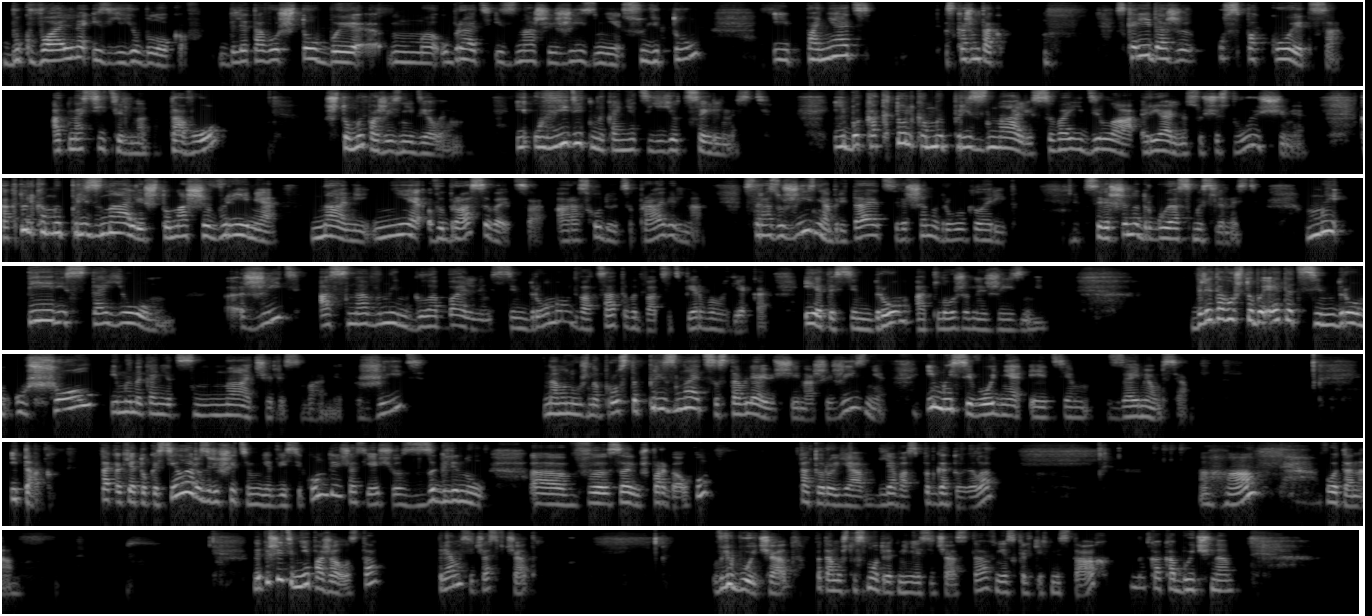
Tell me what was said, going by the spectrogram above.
Буквально из ее блоков. Для того, чтобы убрать из нашей жизни суету и понять, скажем так, скорее даже успокоиться относительно того, что мы по жизни делаем, и увидеть, наконец, ее цельность. Ибо как только мы признали свои дела реально существующими, как только мы признали, что наше время нами не выбрасывается, а расходуется правильно, сразу жизнь обретает совершенно другой колорит, совершенно другую осмысленность. Мы перестаем э, жить основным глобальным синдромом 20-21 века. И это синдром отложенной жизни. Для того, чтобы этот синдром ушел, и мы, наконец, начали с вами жить, нам нужно просто признать составляющие нашей жизни, и мы сегодня этим займемся. Итак, так как я только села, разрешите мне две секунды, сейчас я еще загляну э, в свою шпаргалку, которую я для вас подготовила. Ага, вот она. Напишите мне, пожалуйста, прямо сейчас в чат. В любой чат, потому что смотрят меня сейчас да, в нескольких местах, как обычно.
